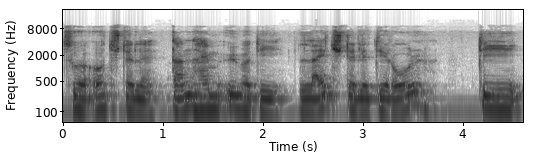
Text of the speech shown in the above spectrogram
zur Ortsstelle Dannheim über die Leitstelle Tirol. Die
